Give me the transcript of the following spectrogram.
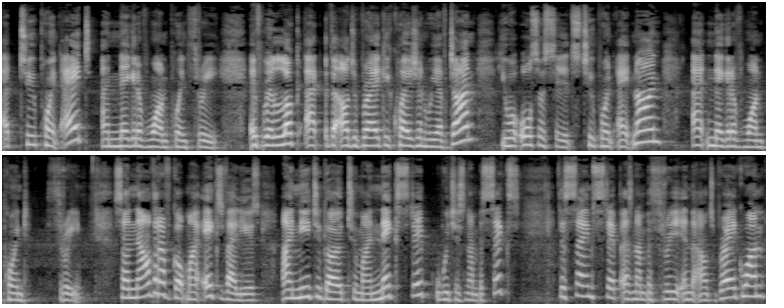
at 2.8 and negative 1.3. If we look at the algebraic equation we have done, you will also see it's 2.89 at negative 1.3. So now that I've got my x values, I need to go to my next step, which is number 6. The same step as number 3 in the algebraic one,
